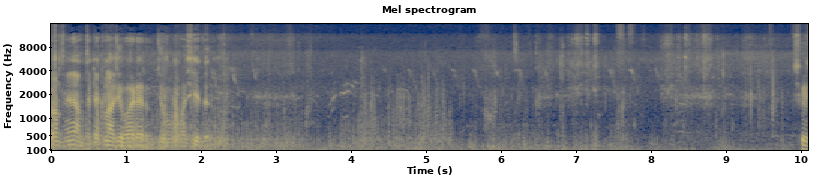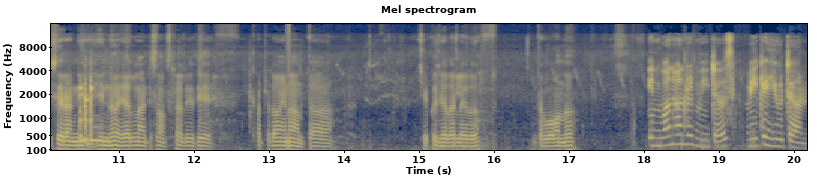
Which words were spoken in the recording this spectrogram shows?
లోపల ఉన్నాయి అంత టెక్నాలజీ వాడారు జుమ్మా మసీద్. చూసారాన్ని ఎన్నో ఏళ్ళ నాటి సంవత్సరాలు ఇది. కట్టడం అయినా అంత చెక్కు చెదరలేదు. అంత బాగుందో. ఇన్ వన్ హండ్రెడ్ మీటర్స్ మీక్ యూ టర్న్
